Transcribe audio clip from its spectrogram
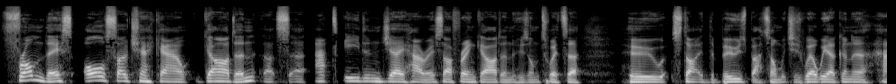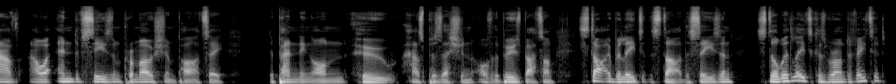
From this, also check out Garden. That's uh, at Eden J. Harris, our friend Garden, who's on Twitter, who started the Booze Baton, which is where we are going to have our end of season promotion party, depending on who has possession of the Booze Baton. Started with Leeds at the start of the season, still with Leeds because we're undefeated.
